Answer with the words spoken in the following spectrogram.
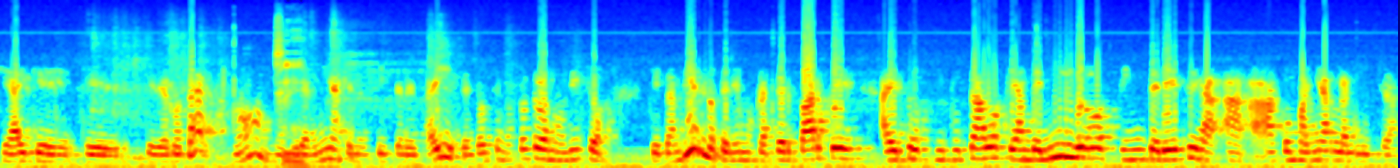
que, hay que, derrotar, ¿no? Una tiranía que no existe en el país. Entonces nosotros hemos dicho que también no tenemos que hacer parte a esos diputados que han venido sin intereses a, acompañar la lucha.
